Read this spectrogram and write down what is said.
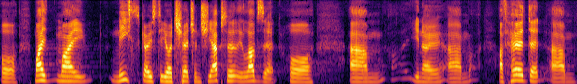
or my, my niece goes to your church and she absolutely loves it, or, um, you know, um, I've heard that um,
